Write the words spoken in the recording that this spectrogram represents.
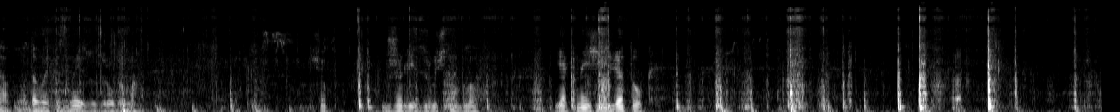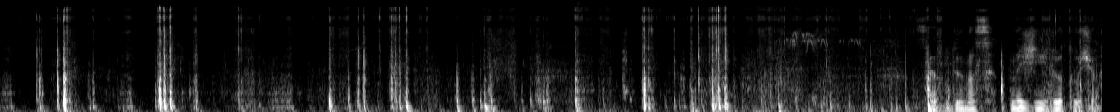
Так, ну давайте знизу зробимо, щоб бджолі зручно було, як нижній льоток. Це буде у нас нижній льоточок.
